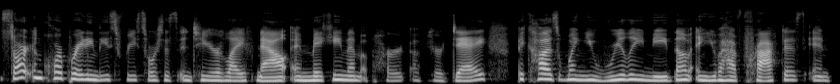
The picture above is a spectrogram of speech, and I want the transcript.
Start incorporating these resources into your life now and making them a part of your day because when you really need them and you have practice in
